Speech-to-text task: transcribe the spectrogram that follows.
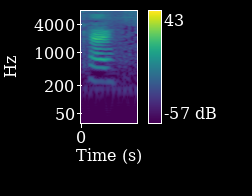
Okay.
